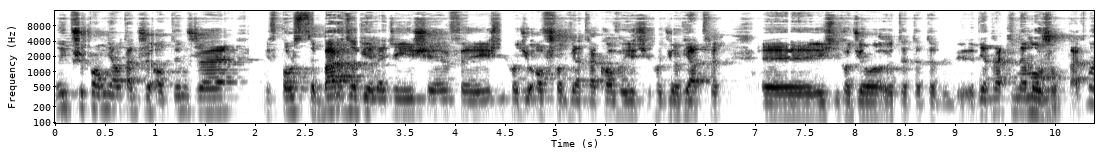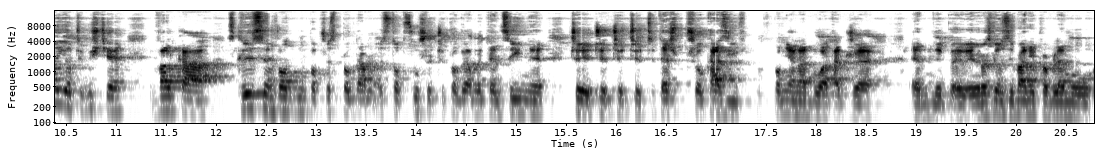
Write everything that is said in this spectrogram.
no i przypomniał także o tym, że w Polsce bardzo wiele dzieje się, w, jeśli chodzi o offshore wiatrakowy, jeśli chodzi o wiatr, e, jeśli chodzi o te, te, te wiatraki na morzu. Tak? No i oczywiście walka z kryzysem wodnym poprzez program Stop Suszy, czy program retencyjny, czy, czy, czy, czy, czy też przy okazji wspomniana była także rozwiązywanie problemu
